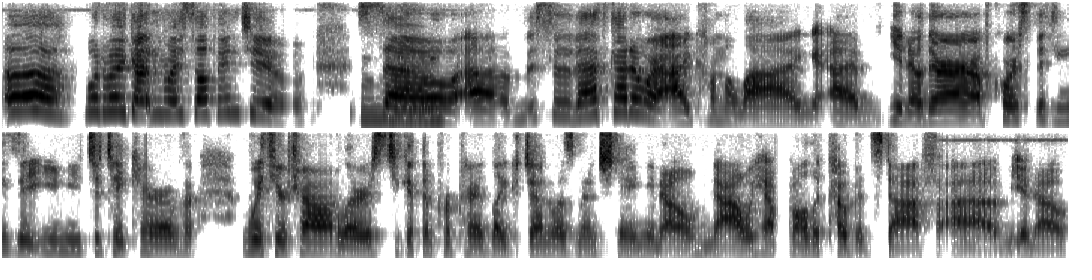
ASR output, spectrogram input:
oh, what have I gotten myself into? Mm -hmm. So, um, so that's kind of where I come along. Um, you know, there are, of course, the things that you need to take care of with your travelers to get them prepared. Like Jen was mentioning, you know, now we have all the COVID stuff, um, you know,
